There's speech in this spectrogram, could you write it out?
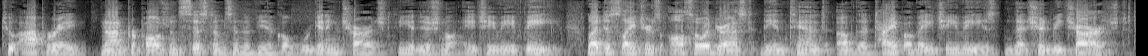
to operate non-propulsion systems in the vehicle were getting charged the additional HEV fee. Legislatures also addressed the intent of the type of HEVs that should be charged.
